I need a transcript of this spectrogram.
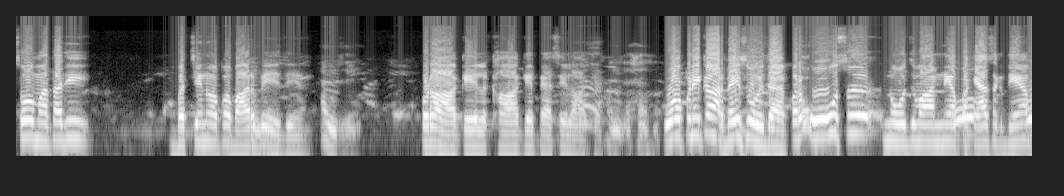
ਸੋ ਮਾਤਾ ਜੀ ਬੱਚੇ ਨੂੰ ਆਪਾਂ ਬਾਹਰ ਭੇਜਦੇ ਆ ਹਾਂਜੀ ਪੜ੍ਹਾ ਕੇ ਲਿਖਾ ਕੇ ਪੈਸੇ ਲਾ ਕੇ। ਉਹ ਆਪਣੇ ਘਰ ਦਾ ਹੀ ਸੋਚਦਾ ਹੈ ਪਰ ਉਸ ਨੌਜਵਾਨ ਨੇ ਆਪਾਂ ਕਹਿ ਸਕਦੇ ਆ ਉਹ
